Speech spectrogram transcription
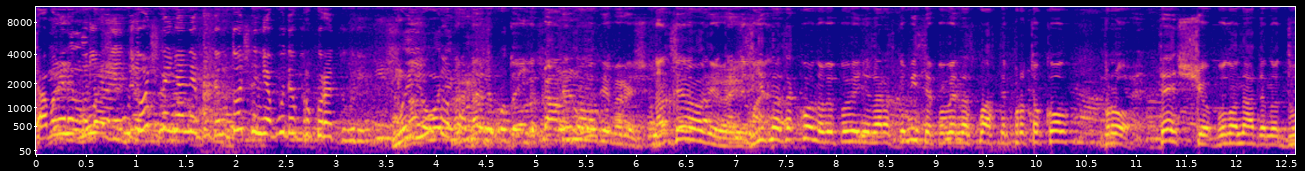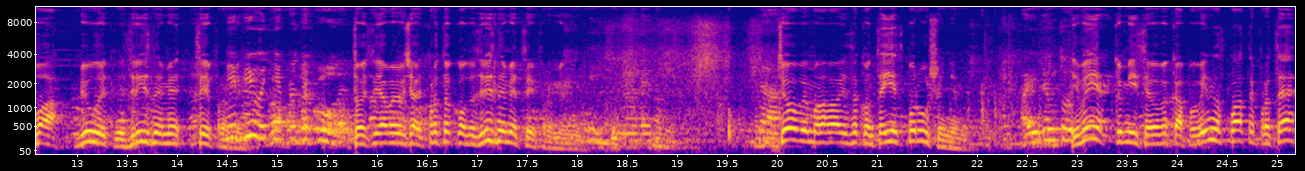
А вони не Уточнення не буде, уточнення буде в прокуратурі. Ми його нікуди не подаємо. Володимирович, Максим Володимирович, згідно закону, ви повинні зараз комісія повинна скласти протокол про те, що було надано два бюлетні з різними Не цифрами. б'ють, не протоколи. Тобто я вивчаю протоколи з різними цифрами. Цього вимагає закон. Це є порушенням. І ви, як комісія ОВК, повинні скласти про це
